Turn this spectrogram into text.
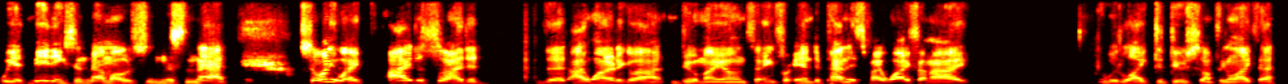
We had meetings and memos and this and that. So anyway, I decided that I wanted to go out and do my own thing for independence. My wife and I would like to do something like that.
